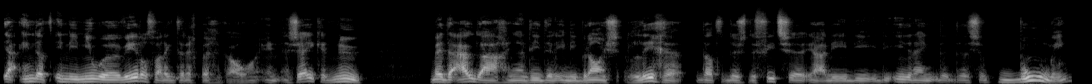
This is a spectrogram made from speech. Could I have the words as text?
ja, in, dat, in die nieuwe wereld waar ik terecht ben gekomen, en, en zeker nu met de uitdagingen die er in die branche liggen, dat dus de fietsen, ja, die, die, die iedereen, dat, is booming.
